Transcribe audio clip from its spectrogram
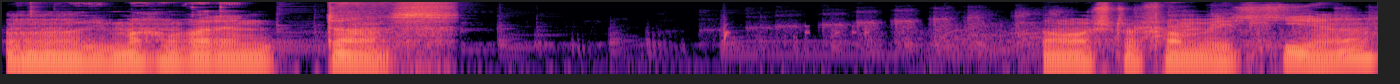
Äh, wie machen wir denn das? Sauerstoff haben wir hier.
